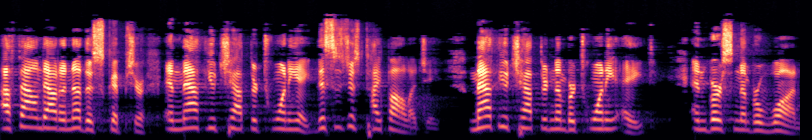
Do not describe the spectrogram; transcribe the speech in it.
I found out another scripture in Matthew chapter 28. This is just typology. Matthew chapter number 28 and verse number 1.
